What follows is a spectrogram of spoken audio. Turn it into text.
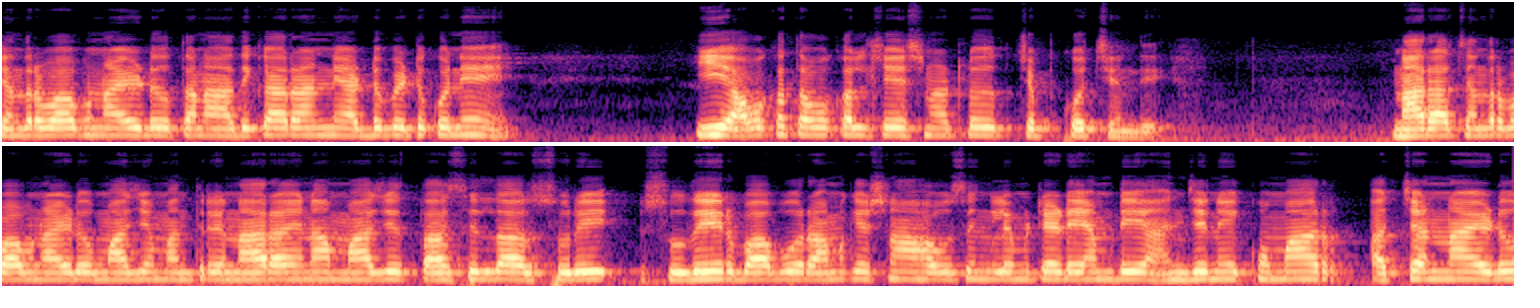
చంద్రబాబు నాయుడు తన అధికారాన్ని అడ్డుపెట్టుకుని ఈ అవకతవకలు చేసినట్లు చెప్పుకొచ్చింది. నారా చంద్రబాబు నాయుడు మాజీ మంత్రి నారాయణ మాజీ తహసీల్దార్ సురీ Sudhir Babu Ramakrishna housing limited MD Anjani Kumar Atchannaidu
